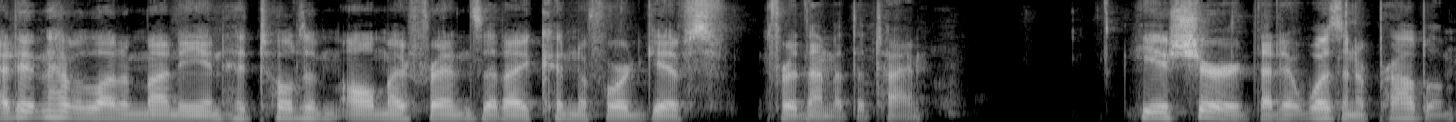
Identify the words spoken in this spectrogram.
I didn't have a lot of money and had told him all my friends that I couldn't afford gifts for them at the time. He assured that it wasn't a problem.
